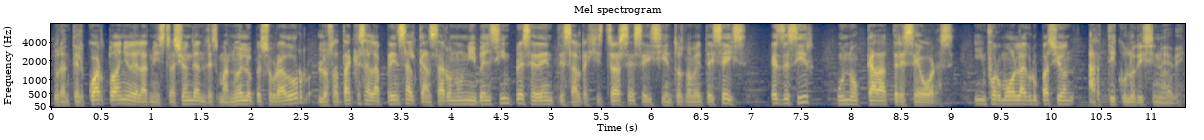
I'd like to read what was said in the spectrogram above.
Durante el cuarto año de la administración de Andrés Manuel López Obrador, los ataques a la prensa alcanzaron un nivel sin precedentes al registrarse 696, es decir, uno cada 13 horas, informó la agrupación Artículo 19.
